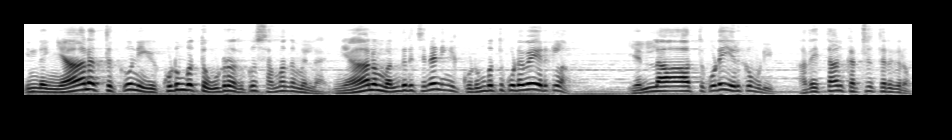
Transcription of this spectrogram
இந்த ஞானத்துக்கும் நீங்கள் குடும்பத்தை விடுறதுக்கும் சம்மந்தம் இல்லை. ஞானம் வந்துருச்சுன்னா நீங்கள் குடும்பத்து கூடவே இருக்கலாம். எல்லாத்து கூட இருக்க முடியும். அதைத்தான் கற்றுத் தருகிறோம்.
